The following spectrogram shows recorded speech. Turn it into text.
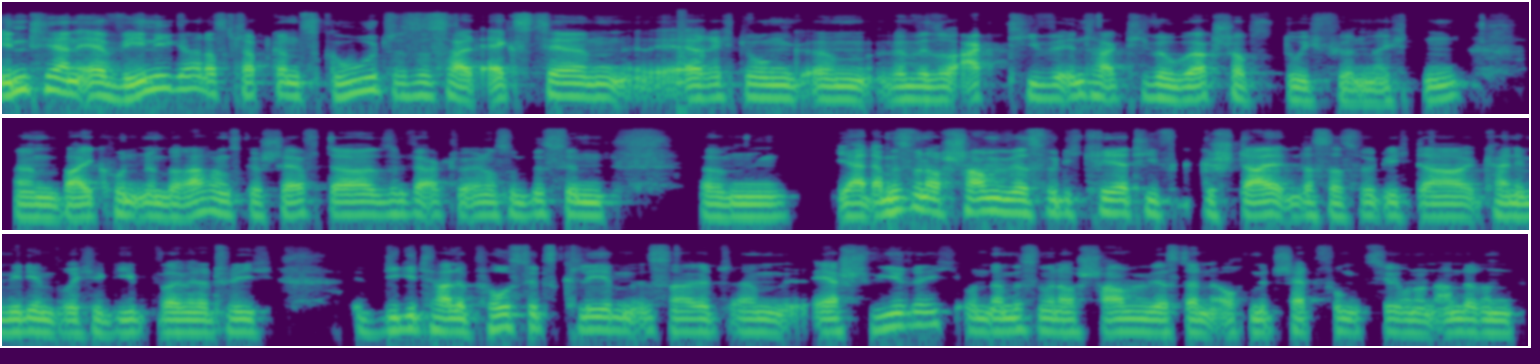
Intern eher weniger, das klappt ganz gut. Das ist halt extern eher Richtung, ähm, wenn wir so aktive, interaktive Workshops durchführen möchten, ähm, bei Kunden im Beratungsgeschäft, da sind wir aktuell noch so ein bisschen, ähm, ja, da müssen wir noch schauen, wie wir das wirklich kreativ gestalten, dass das wirklich da keine Medienbrüche gibt, weil wir natürlich digitale Post-its kleben ist halt ähm, eher schwierig und da müssen wir noch schauen, wie wir es dann auch mit Chatfunktionen und anderen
